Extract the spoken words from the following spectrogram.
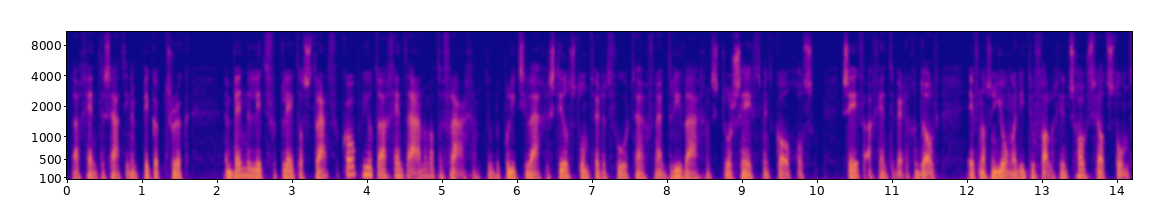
De agenten zaten in een pick-up truck. Een bendelid verkleed als straatverkoper hield de agenten aan om wat te vragen. Toen de politiewagen stilstond werd het voertuig vanuit drie wagens doorzeefd met kogels. Zeven agenten werden gedood, evenals een jongen die toevallig in het schootsveld stond.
